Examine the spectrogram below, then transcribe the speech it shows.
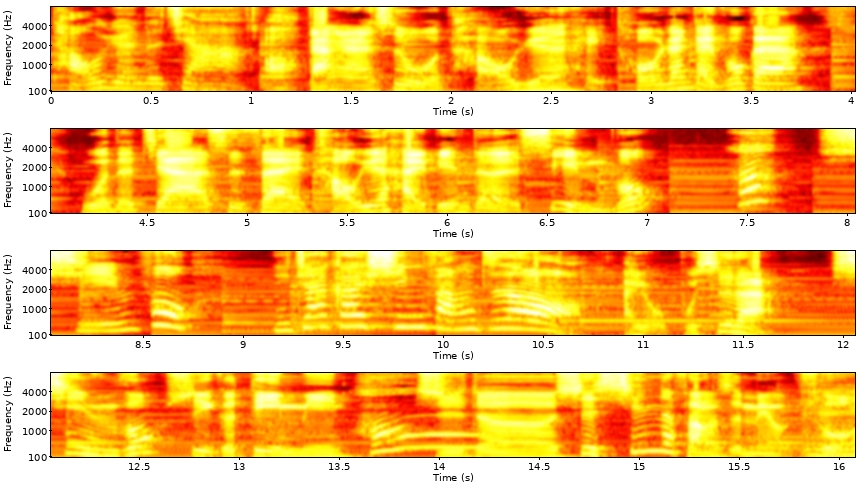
桃园的家啊？哦，当然是我桃园黑头然改 c a 我的家是在桃园海边的信 v 媳妇，你家盖新房子哦？哎呦，不是啦，信翁是一个地名，哦指的是新的房子没有错，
